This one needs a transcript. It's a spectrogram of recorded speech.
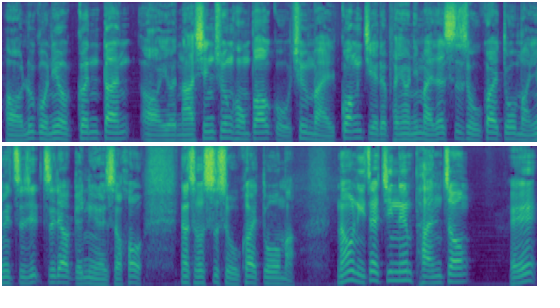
哦，如果你有跟单，哦，有拿新春红包股去买光捷的朋友，你买在四十五块多嘛，因为资资料给你的时候，那时候四十五块多嘛，然后你在今天盘中，诶，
